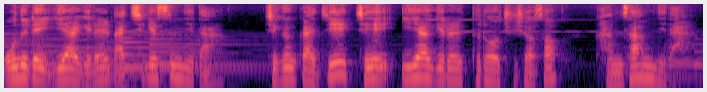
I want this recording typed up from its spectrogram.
오늘의 이야기를 마치겠습니다. 지금까지 제 이야기를 들어주셔서 감사합니다.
